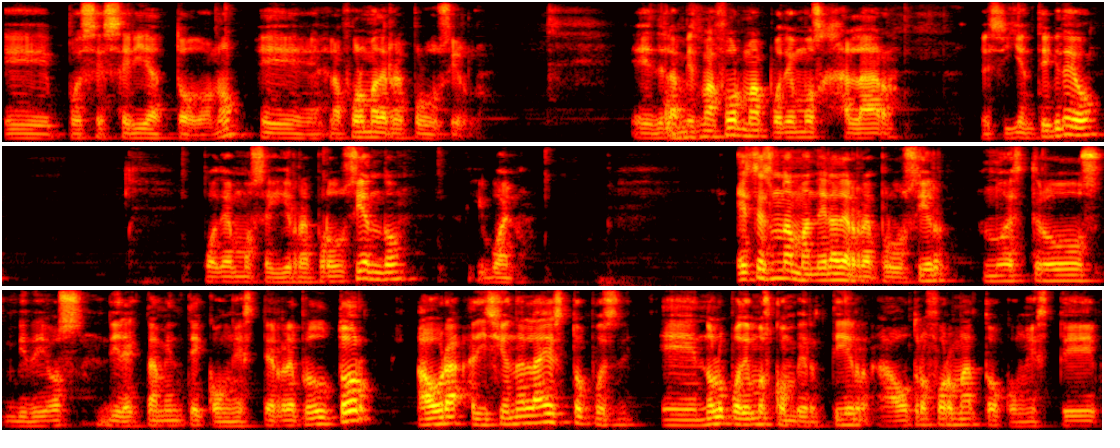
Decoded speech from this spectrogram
eh, pues sería todo no eh, la forma de reproducirlo. Eh, de la misma forma podemos jalar el siguiente video podemos seguir reproduciendo y bueno esta es una manera de reproducir nuestros videos directamente con este reproductor. Ahora, adicional a esto, pues eh, no lo podemos convertir a otro formato con este,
